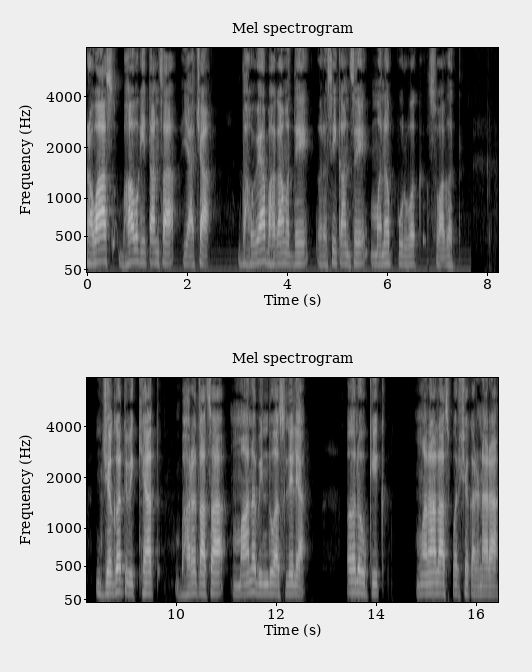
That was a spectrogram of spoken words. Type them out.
प्रवास भावगीतांचा याच्या दहाव्या भागामध्ये रसिकांचे मनपूर्वक स्वागत. जगतविख्यात भारताचा मानबिंदू असलेल्या अलौकिक मनाला स्पर्श करणारा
